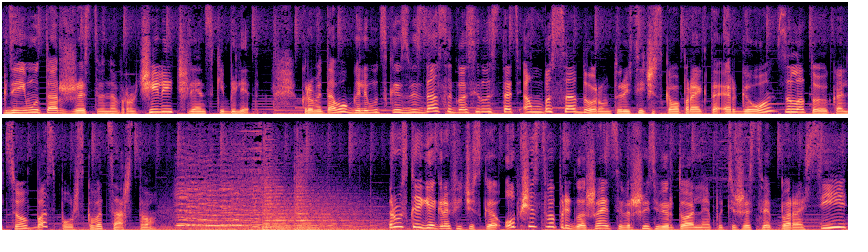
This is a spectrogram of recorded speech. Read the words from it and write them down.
где ему торжественно вручили членский билет. Кроме того, голливудская звезда согласилась стать амбассадором туристического проекта РГО «Золотое кольцо Боспорского царства». Русское географическое общество приглашает совершить виртуальное путешествие по России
